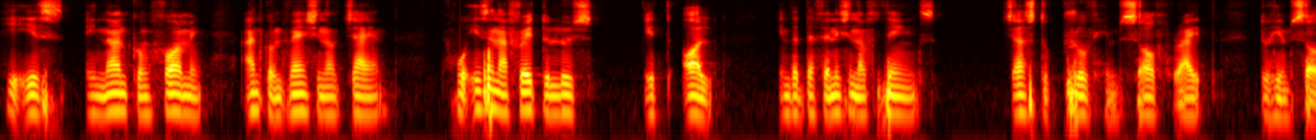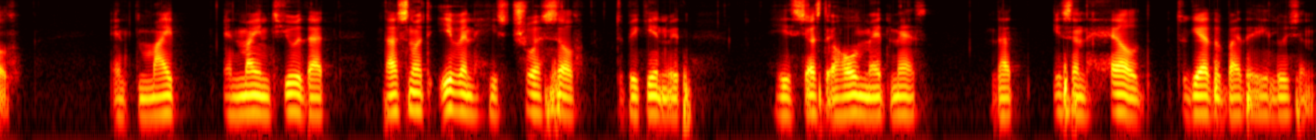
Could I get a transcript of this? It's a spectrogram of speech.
He is a non conforming, unconventional giant who isn't afraid to lose it all in the definition of things just to prove himself right to himself. And might and mind you that that's not even his true self to begin with. He's just a whole mad mess that isn't held together by the illusion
